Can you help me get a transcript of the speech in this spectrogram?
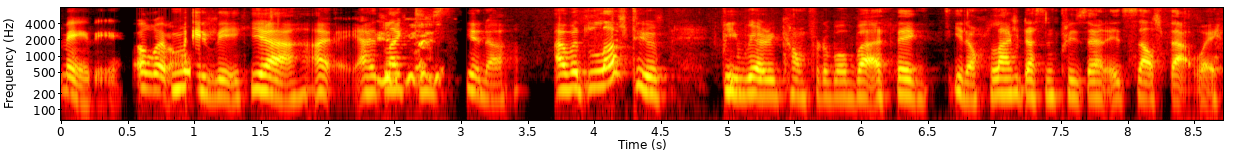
maybe a little maybe yeah i i'd like to you know I would love to be very comfortable, but I think, you know, life doesn't present itself that way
